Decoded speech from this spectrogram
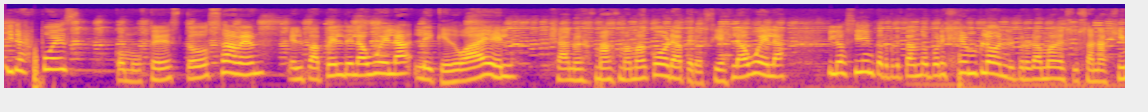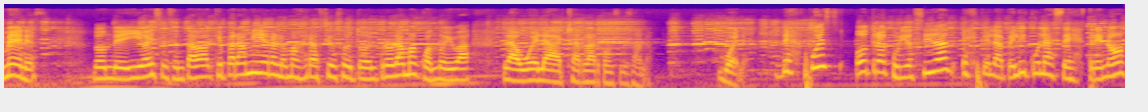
Y después, como ustedes todos saben, el papel de la abuela le quedó a él. Ya no es más Mamá Cora, pero sí es la abuela. Y lo sigue interpretando, por ejemplo, en el programa de Susana Jiménez, donde iba y se sentaba, que para mí era lo más gracioso de todo el programa, cuando iba la abuela a charlar con Susana. Bueno, después otra curiosidad es que la película se estrenó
